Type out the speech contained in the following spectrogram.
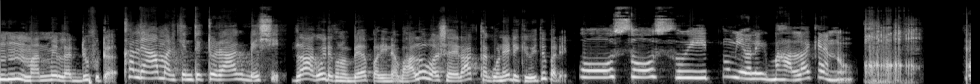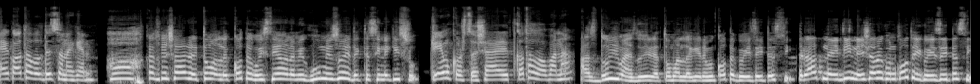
হম মানমে লাড্ডু ফুটা। খালি আমার কিন্তু একটু রাগ বেশি। রাগ ওইটা কোনো ব্যাপারই না ভালোবাসায় রাগ থাকব না এটা কি হইতে পারে? ও সো সুইট তুমি অনেক ভালা কেন? এই কথা বলতেছো না কেন? আহ কালকে সারা তোমার লাগে কথা কইছি এখন আমি ঘুমে শুয়ে দেখতেছি না কিছু। প্রেম করছ কথা কবা না। আজ দুই মাস ধরে তোমার লাগে আমি কথা কই যাইতাছি। রাত নাই দিনে সারাক্ষণ কথাই কই যাইতাছি।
